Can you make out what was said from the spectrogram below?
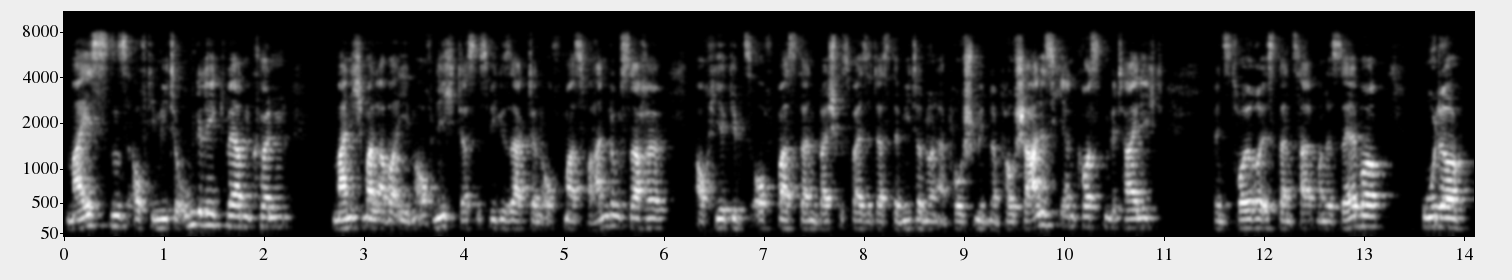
meistens auf die Mieter umgelegt werden können, manchmal aber eben auch nicht. Das ist, wie gesagt, dann oftmals Verhandlungssache. Auch hier gibt es oftmals dann beispielsweise, dass der Mieter nur mit einer Pauschale sich an Kosten beteiligt. Wenn es teurer ist, dann zahlt man das selber. Oder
